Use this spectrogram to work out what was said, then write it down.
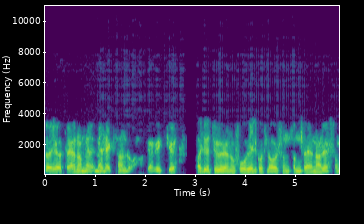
började träna med, med Leksand då. Jag fick ju, hade ju turen att få Vilgot Larsson som tränare som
